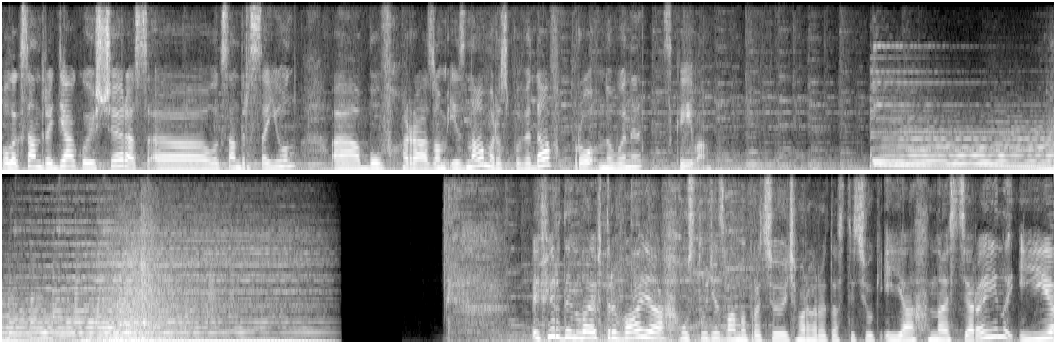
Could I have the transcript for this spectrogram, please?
Олександре, дякую ще раз. Е, Олександр Саюн е, був разом із нами, розповідав про новини з Києва. Ефір День Лайв триває. У студії з вами працюють Маргарита Стецюк і я Настя Рейн. І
